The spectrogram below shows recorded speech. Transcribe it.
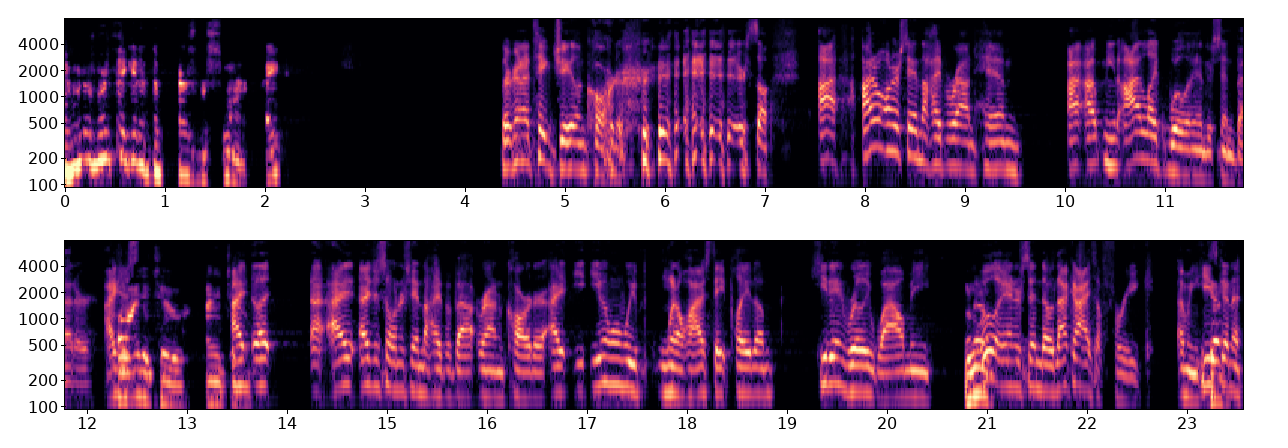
we're thinking if the Bears were smart, right? They're gonna take Jalen Carter or so. I I don't understand the hype around him. I, I mean, I like Will Anderson better. I oh, just I do too. I do too. I like. I, I just don't understand the hype about around Carter. I even when we when Ohio State played him, he didn't really wow me. no, Will Anderson though, that guy's a freak. I mean, he's Yeah. gonna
